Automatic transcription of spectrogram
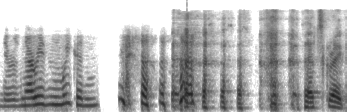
there's no reason we couldn't. That's great.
